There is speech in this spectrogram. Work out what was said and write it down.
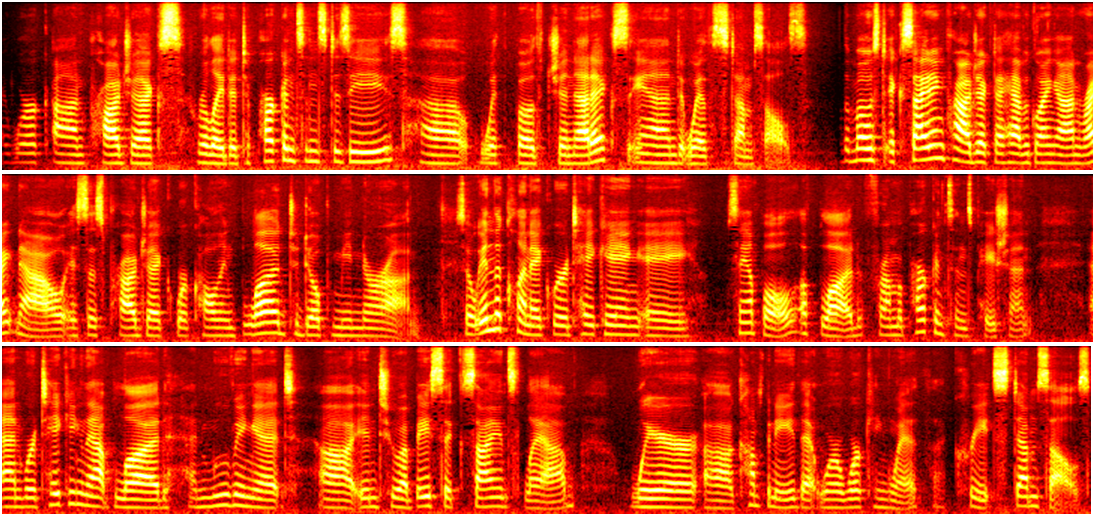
I work on projects related to Parkinson's disease uh, with both genetics and with stem cells. The most exciting project I have going on right now is this project we're calling Blood to Dopamine Neuron. So in the clinic, we're taking a sample of blood from a Parkinson's patient, and we're taking that blood and moving it uh, into a basic science lab where a company that we're working with creates stem cells.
